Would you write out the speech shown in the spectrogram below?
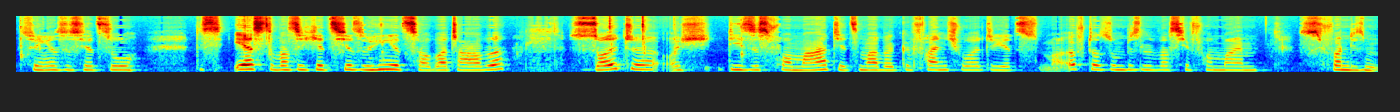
Deswegen ist es jetzt so das erste, was ich jetzt hier so hingezaubert habe. Sollte euch dieses Format jetzt mal gefallen, ich wollte jetzt mal öfter so ein bisschen was hier von meinem, von diesem,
